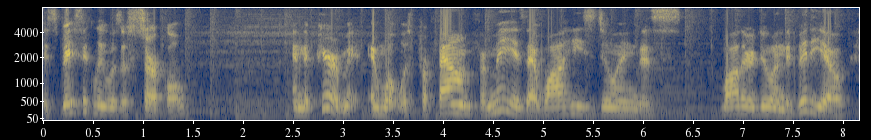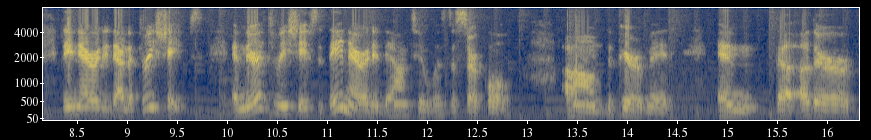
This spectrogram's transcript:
it basically was a circle and the pyramid. And what was profound for me is that while he's doing this, while they're doing the video, they narrowed it down to three shapes. And their three shapes that they narrowed it down to was the circle, um, the pyramid, and the other,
